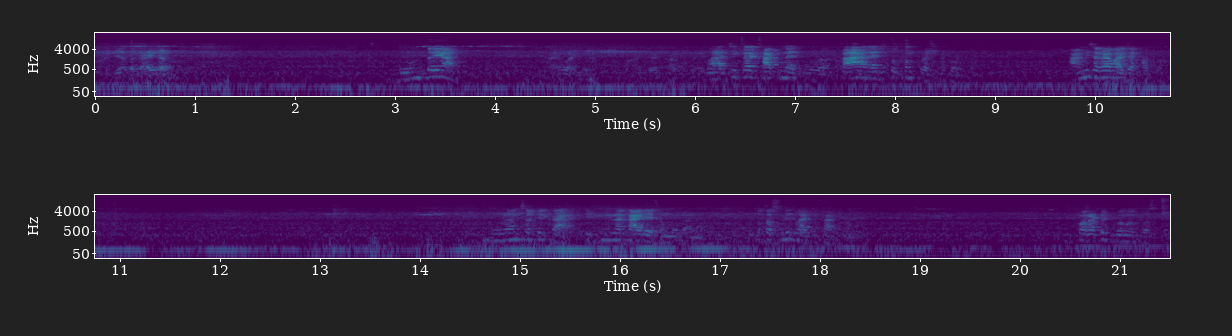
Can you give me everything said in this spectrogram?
भाजी आता काय करणार जेवण तर या. काय भाजी भाज्या खात नाही भाजी काय खात नाहीत? मुलं काय आणायचं तो पण प्रश्न पडतो. आम्ही सगळ्या भाज्या खातो. मुलांसाठी काय? टिफिनला काय द्यायचं मुलांना? तो कसली भाजी खात नाही. पराठेच बनवत बसतो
